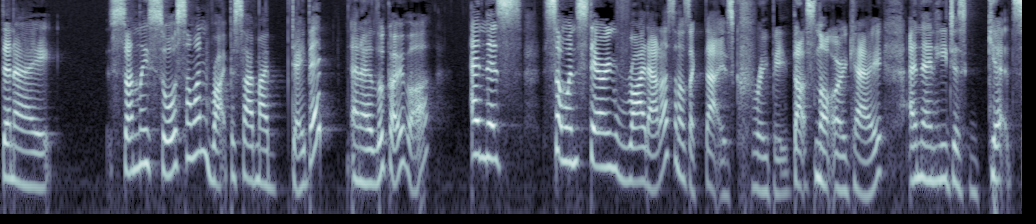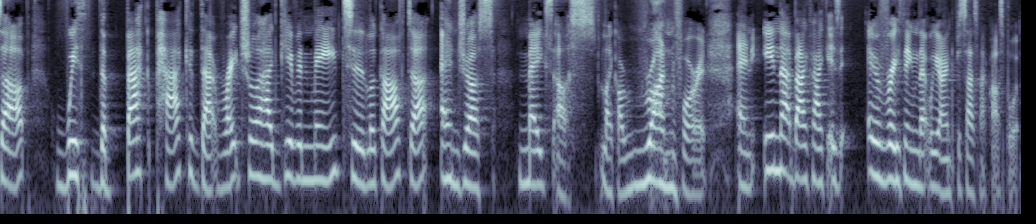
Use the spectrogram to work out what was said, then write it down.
then I suddenly saw someone right beside my daybed. And I look over and there's someone staring right at us. And I was like, that is creepy. That's not okay. And then he just gets up with the backpack that Rachel had given me to look after and just makes us like a run for it. And in that backpack is everything that we owned besides my passport.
